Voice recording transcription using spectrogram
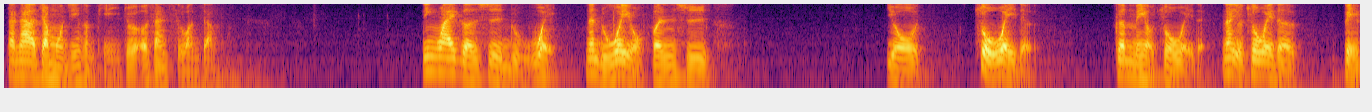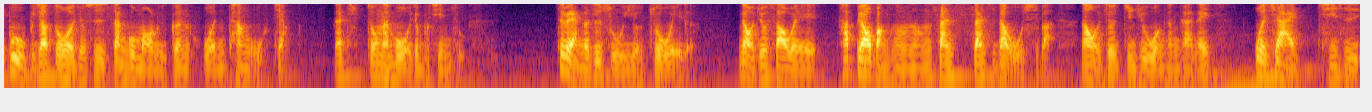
但他的加盟金很便宜，就二三十万这样。另外一个是卤味，那卤味有分是有座位的跟没有座位的。那有座位的北部比较多的就是三顾茅庐跟文汤武将，那中南部我就不清楚。这两个是属于有座位的，那我就稍微他标榜可能三三十到五十吧，然后我就进去问看看，哎，问下来其实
